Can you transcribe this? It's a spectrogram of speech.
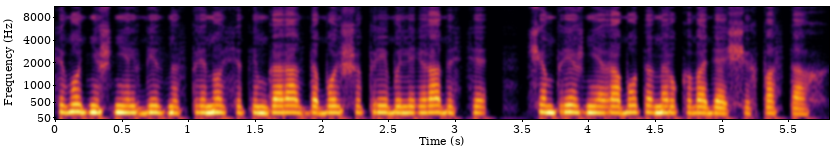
Сегодняшний бизнес приносит им гораздо больше прибыли и радости, чем прежняя работа на руководящих постах.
